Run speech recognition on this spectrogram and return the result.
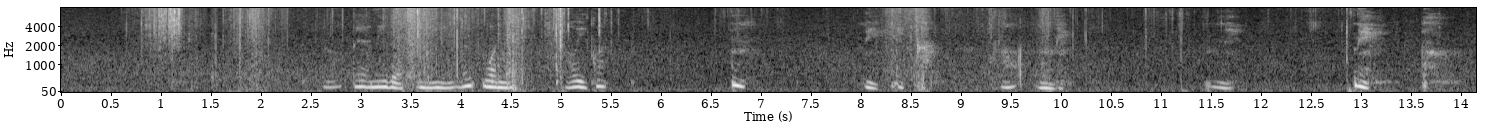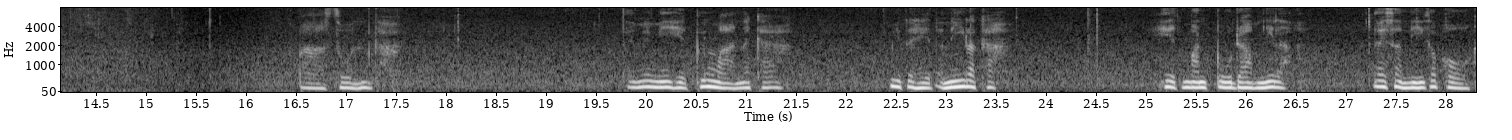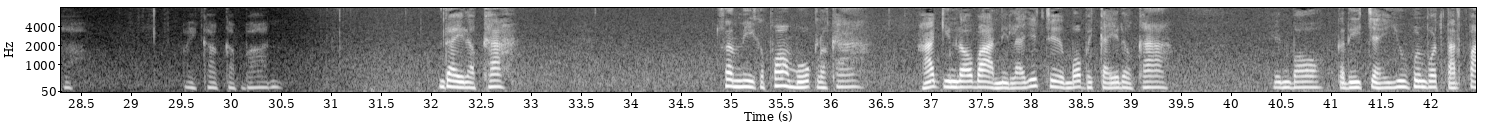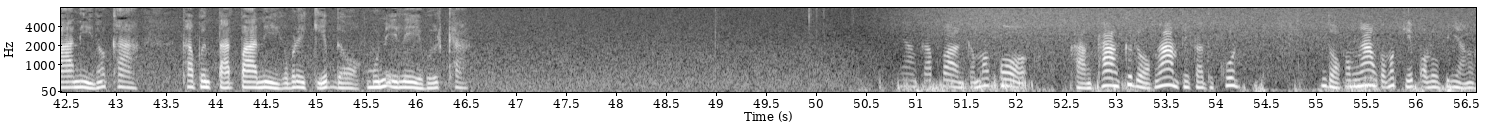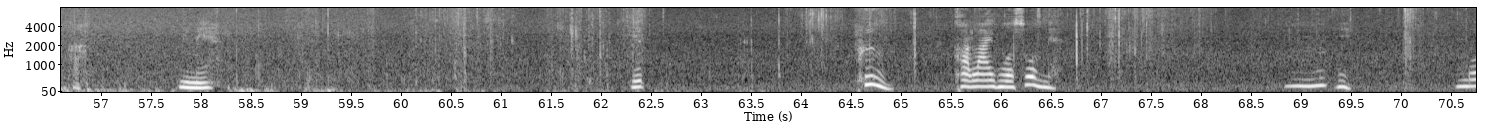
แต่อันนี้ดอกนี้มันอ้วนเอาอีกก่อนนี่อีกค่ะเอานี่นี่นี่ปลาสนค่ะ แต่ไม่มีเห็ดพึ่งหวานนะคะ มีแต่เห็ดอันนี้ละค่ะ เห็ดมันปูดำนี่แหละได้สามีก็พอค่ะ ไปค่ะกลับบ้าน ได้แล้วค่ะสามีกับพ่อมกแล้วค่ะ หากินรอบ้านนี่แหละจะเจอบ่ไปไกลเดี๋ยวค่ะ เห็นบ่ก็ดีใจอยู่เพิ่นบ่ตัดปลานี่เนาะค่ะ ถ้าเพิ่นตัดปลานี่ก็บ่ได้เก็บดอกมุนเอเล่เบิดค่ะย่างกลับบ้านก็มาพ่อขางทางคือดอกงามเถอะค่ะทุกคน ดอกงามๆก็มาเก็บเอาลงเป็นหยังล่ะค่ะ นี่แหม่ เฮ็ด พึ่งขาลายหัวส้มเนี่ยนี่บ่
